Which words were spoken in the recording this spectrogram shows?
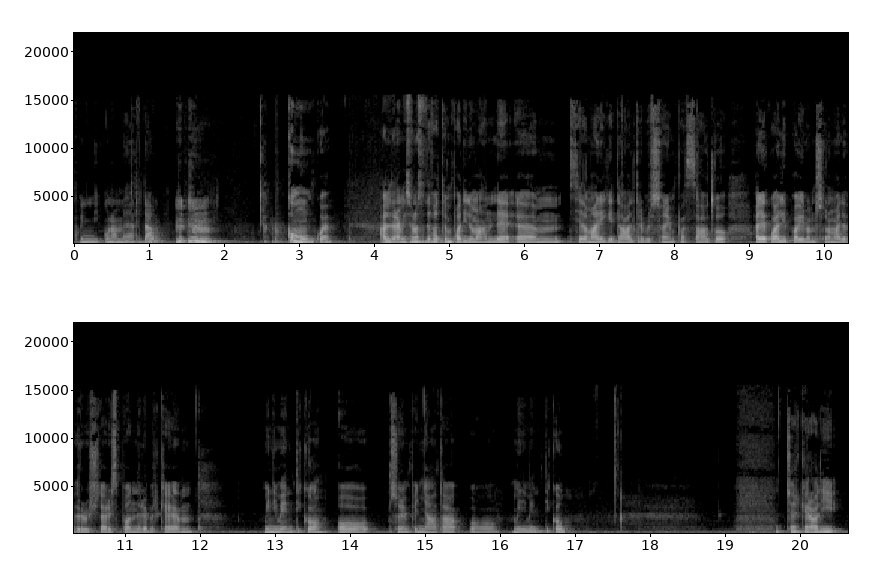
quindi una merda. Comunque, allora mi sono state fatte un po' di domande, ehm, sia da Mari che da altre persone in passato, alle quali poi non sono mai davvero riuscita a rispondere perché mi dimentico. O sono impegnata o mi dimentico. Cercherò di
